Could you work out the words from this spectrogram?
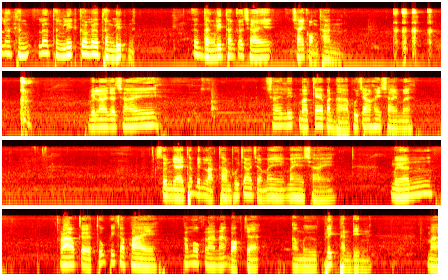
เลิศทางเลิศทางฤทธิ์ก็เลิศทางฤทธิ์เนี่ยเลิศทางฤทธิ์ท่านก็ใช้ ใช้ของท่าน เวลาจะใช้ใช้ฤทธิ์มาแก้ปัญหาผู้เจ้าให้ใช้ไหมส่วนใหญ่ถ้าเป็นหลักธรรมผู้เจ้าจะไม่ไม่ให้ใช้ เหมือนคราวเกิดทุกข์พิกภัย พระโมคคัลลานะบอกจะเอามือพลิกแผ่นดิน มา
